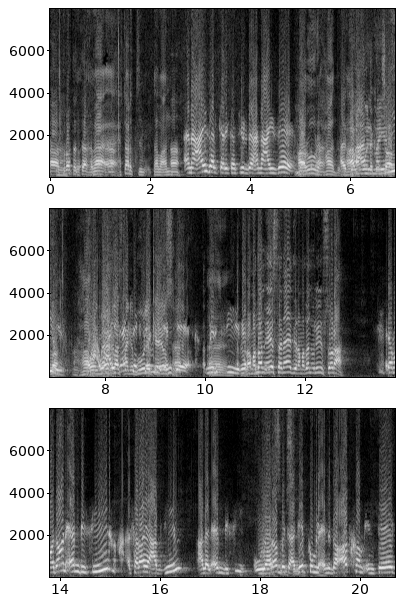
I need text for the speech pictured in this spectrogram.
آه تروح تنتخب. آه. احترت طبعا. آه. أنا عايزة الكاريكاتير ده أنا عايزاه. ضروري حاضر. عندك ما إن شاء الله. يجي. أول ما يخلص هجيبهولك يا يسرى ميرسي. رمضان إيه السنة دي؟ رمضان قولي لي بسرعة. رمضان MBC سرايا عابدين على ال MBC ويا رب تعجبكم لأن ده أضخم إنتاج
